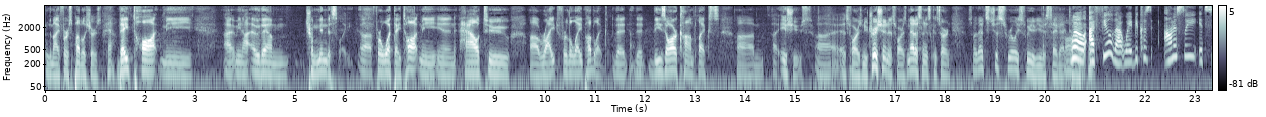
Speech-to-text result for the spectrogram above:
my first publishers. Yeah. They taught me. I mean, I owe them tremendously uh, for what they taught me in how to uh, write for the lay public. That that these are complex um, uh, issues uh, as far as nutrition, as far as medicine is concerned. So that's just really sweet of you to say that. to me. Well, I feel that way because honestly, it's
